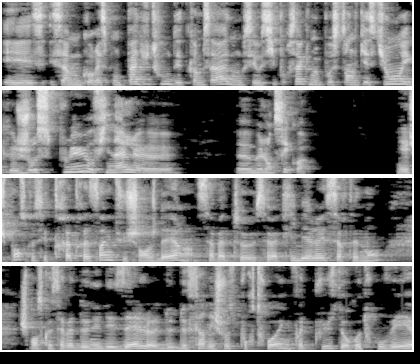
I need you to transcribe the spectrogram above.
et, ça me correspond pas du tout d'être comme ça. Donc c'est aussi pour ça que je me pose tant de questions et que j'ose plus au final euh, euh, me lancer quoi. Et je pense que c'est très très sain que tu changes d'air, ça va te ça va te libérer certainement. Je pense que ça va te donner des ailes de, de faire des choses pour toi une fois de plus, de retrouver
